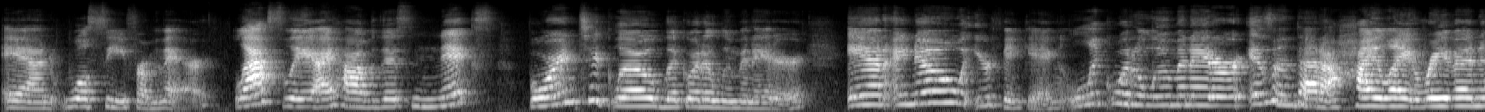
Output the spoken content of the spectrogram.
and we'll see from there. Lastly, I have this NYX Born to Glow Liquid Illuminator. And I know what you're thinking. Liquid Illuminator, isn't that a highlight, Raven?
